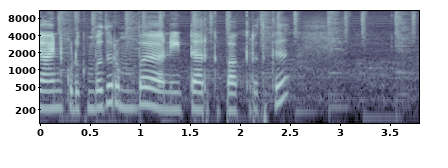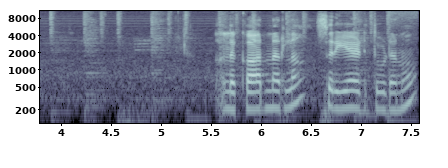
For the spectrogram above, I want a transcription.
ஜாயின் கொடுக்கும்போது ரொம்ப நீட்டாக இருக்குது பார்க்குறதுக்கு அந்த கார்னர்லாம் சரியாக எடுத்து விடணும்.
